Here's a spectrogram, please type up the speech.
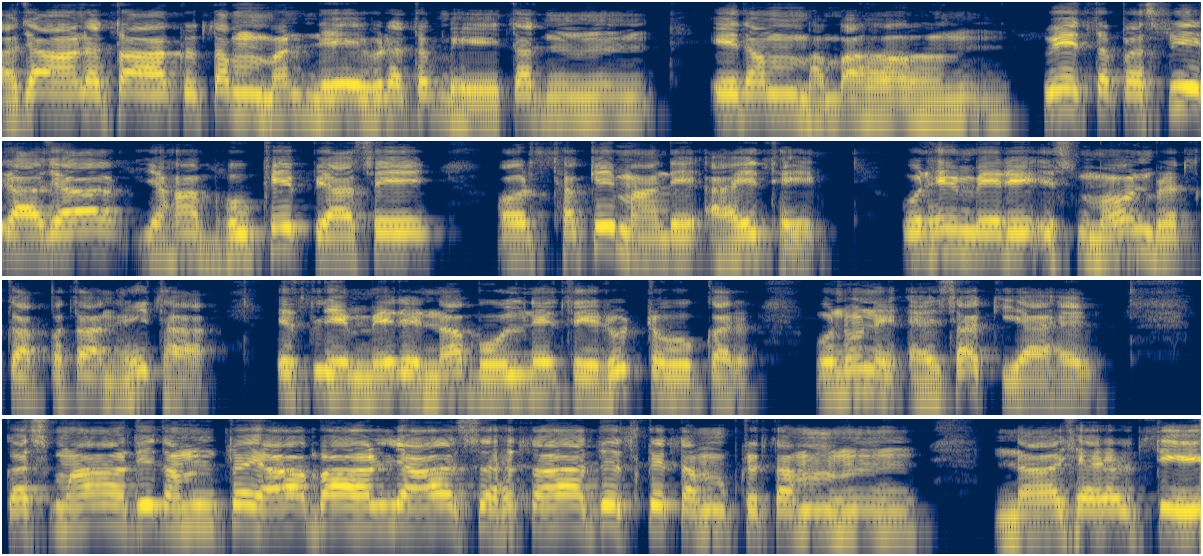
अजानता कृतम मन्ये व्रत इदम मम। वे तपस्वी राजा यहाँ भूखे, प्यासे और थके मांदे आए थे। उन्हें मेरे इस मौन व्रत का पता नहीं था। इसलिए मेरे न बोलने से रुष्ट होकर उन्होंने ऐसा किया है। कस्मादिदम तया बाल्या सहता दुष्कृतम कृतम न हरती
